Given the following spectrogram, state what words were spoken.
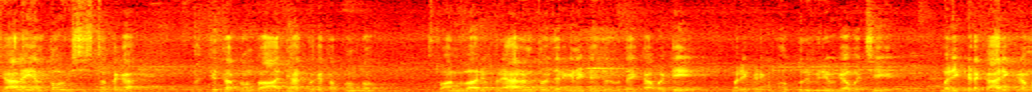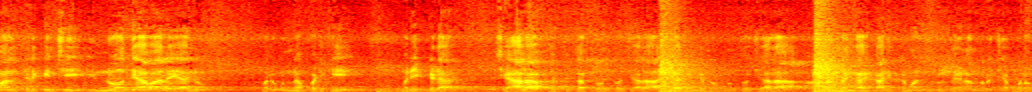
చాలా ఎంతో విశిష్టతగా భక్తి తత్వంతో ఆధ్యాత్మిక తత్వంతో స్వామివారి ప్రేరణతో జరిగినట్టే జరుగుతాయి కాబట్టి మరి ఇక్కడికి భక్తులు విరివిగా వచ్చి మరి ఇక్కడ కార్యక్రమాలను తిలకించి ఎన్నో దేవాలయాలు మరి ఉన్నప్పటికీ మరి ఇక్కడ చాలా భక్తి తత్వంతో చాలా ఆధ్యాత్మిక తత్వంతో చాలా ఆనందంగా కార్యక్రమాలు జరుగుతాయని అందరూ చెప్పడం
